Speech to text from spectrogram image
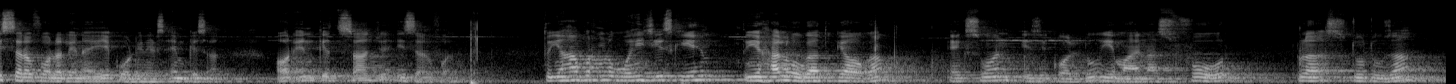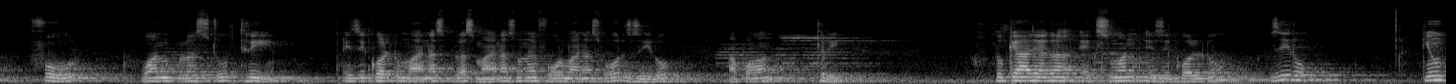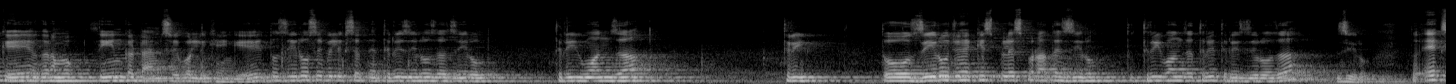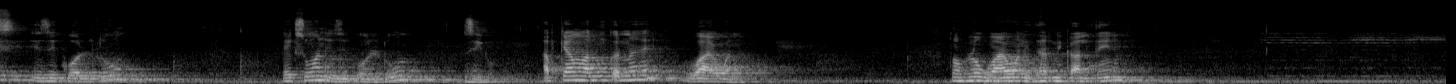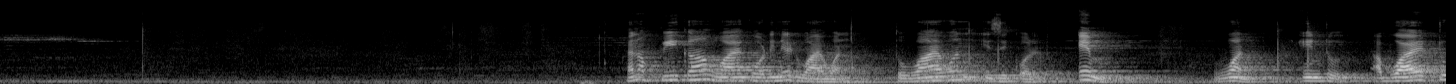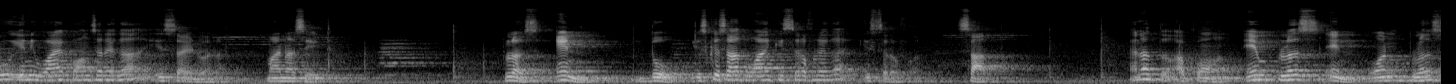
इस तरफ़ वाला लेना है, ये कोऑर्डिनेट्स m के साथ. और n के साथ जो तरफ़ वाला तो यहाँ पर हम लोग वही चीज़ किए हैं। तो ये हल होगा तो क्या होगा? X one is equal to ये minus four plus two two ज़ा four one plus two three is equal to minus plus minus होना है four minus four zero upon three तो क्या आ जाएगा? X one is equal to zero क्योंकि अगर हम लोग तीन का टाइम टेबल लिखेंगे तो ज़ीरो से भी लिख सकते हैं। थ्री ज़ीरो ज़ा ज़ीरो थ्री वन ज़ा थ्री तो ज़ीरो जो है, किस प्लेस पर आता है? ज़ीरो तो थ्री वन ज़ा थ्री थ्री ज़ीरो ज़ा ज़ीरो तो X is equal to X one is equal to zero अब क्या मालूम करना है? वाई वन तो हम लोग वाई वन इधर निकालते हैं। है ना? P का y कोऑर्डिनेट y1 तो y1 is equal M one into अब y2 यानी y कौन सा रहेगा? इस साइड वाला माइनस एट प्लस n दो। इसके साथ y किस तरफ़ रहेगा? इस तरफ़ सात। है ना? तो upon m plus n one plus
